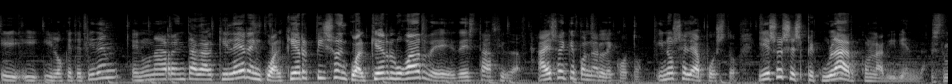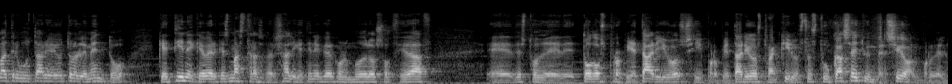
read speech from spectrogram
y, lo que te piden en una renta de alquiler en cualquier piso, en cualquier lugar de, de esta ciudad. A eso hay que ponerle coto y no se le ha puesto. Y eso es especular con la vivienda. El sistema tributario hay otro elemento que tiene que ver, que es más transversal y que tiene que ver con el modelo sociedad eh, de esto de, todos propietarios y propietarios tranquilos, esto es tu casa y tu inversión, porque el,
